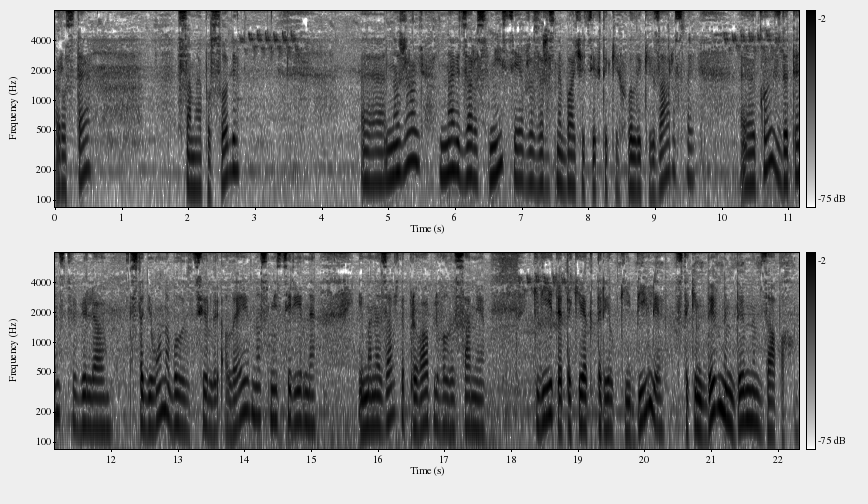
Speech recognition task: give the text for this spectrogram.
росте саме по собі. Е, На жаль, навіть зараз в місті я вже зараз не бачу цих таких великих зарослей. Е, Колись в дитинстві біля стадіону були цілі алеї в нас в місті Рівне, і мене завжди приваблювали самі квіти, такі як тарілки білі, з таким дивним дивним запахом.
